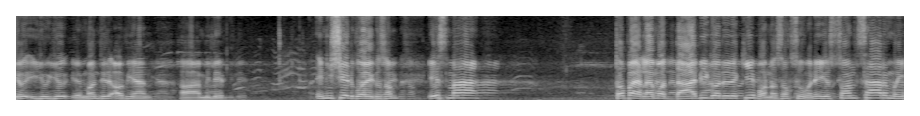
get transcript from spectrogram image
यो यो यो मन्दिर अभियान हामीले इनिसिएट गरेको छौँ। यसमा तपाईँहरूलाई म दाबी गरेर के भन्न सक्छु भने यो संसारमै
